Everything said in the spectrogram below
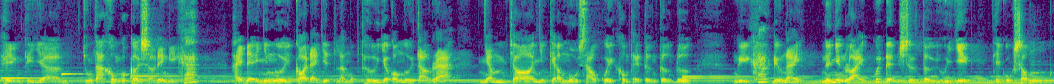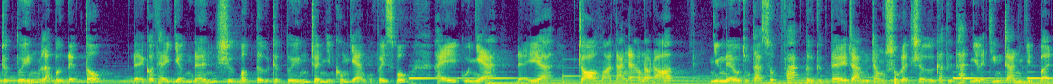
Hiện thì giờ chúng ta không có cơ sở để nghĩ khác. Hãy để những người coi đại dịch là một thứ do con người tạo ra nhằm cho những cái âm mưu xảo quyệt không thể tưởng tượng được. Nghĩ khác điều này, nếu nhân loại quyết định sự tự hủy diệt thì cuộc sống trực tuyến là bước đệm tốt để có thể dẫn đến sự bất tử trực tuyến trên những không gian của Facebook hay của nhà để à, cho hỏa táng ảo nào đó. Nhưng nếu chúng ta xuất phát từ thực tế rằng trong suốt lịch sử các thử thách như là chiến tranh, dịch bệnh,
